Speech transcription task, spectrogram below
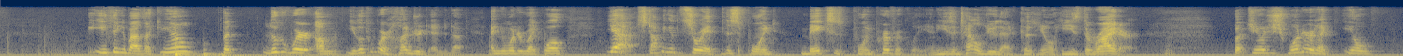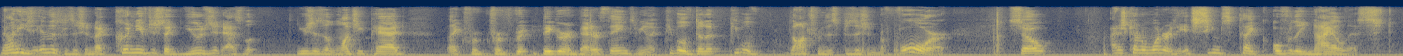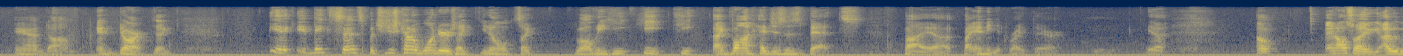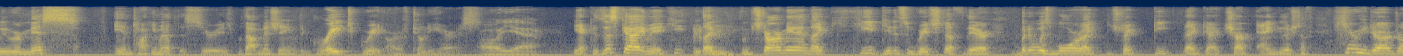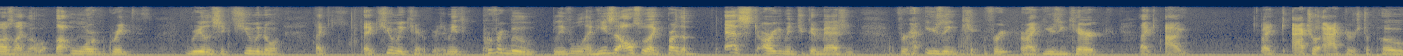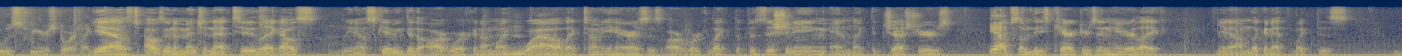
you think about like you know, but look at where um you look at where hundred ended up, and you wonder like, well, yeah, stopping at the story at this point makes his point perfectly, and he's entitled to do that because you know he's the writer. But you know, just wonder like you know now he's in this position, like couldn't he have just like used it as used as a launching pad, like for for gr- bigger and better things? I mean, like people have done it, people have launched from this position before, so I just kind of wonder. It seems like overly nihilist and um and dark. Like it, it makes sense, but you just kind of wonders like you know it's like well I mean he he he like Vaughan hedges his bets by uh by ending it right there. Yeah. Oh, and also I I would be remiss in talking about this series without mentioning the great great art of Tony Harris. Oh yeah. Yeah, because this guy, I mean, he like from Starman, like he, he did some great stuff there, but it was more like just like deep, like, like sharp, angular stuff. Here he draw, draws like a lot more great, realistic human, like like human characters. I mean, it's perfectly believable, and he's also like part of the best argument you can imagine for using for like using character like uh, like actual actors to pose for your story. Like, Yeah, I was I was gonna mention that too. Like I was you know skimming through the artwork and I'm like, Mhm. wow, like Tony Harris's artwork, like the positioning and like the gestures Yeah. of some of these characters in here. Like, you know, I'm looking at like this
